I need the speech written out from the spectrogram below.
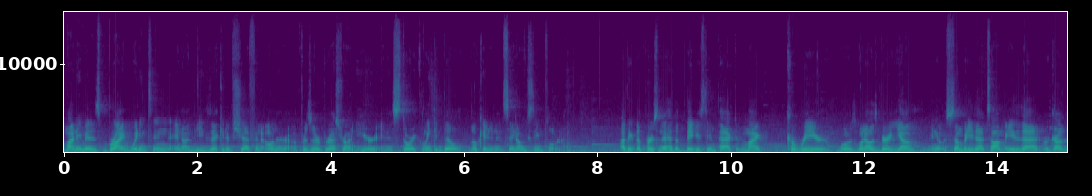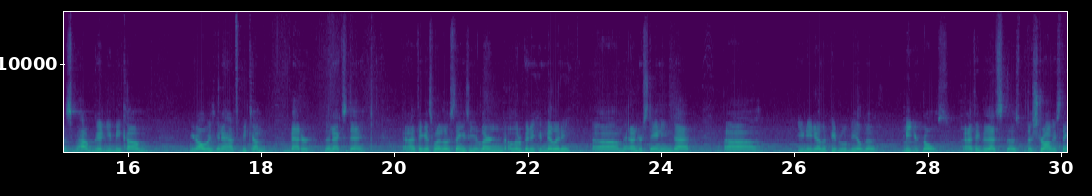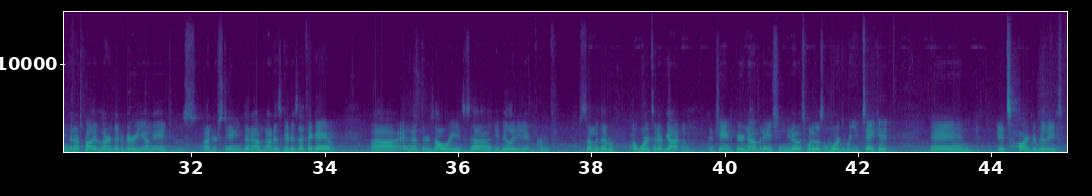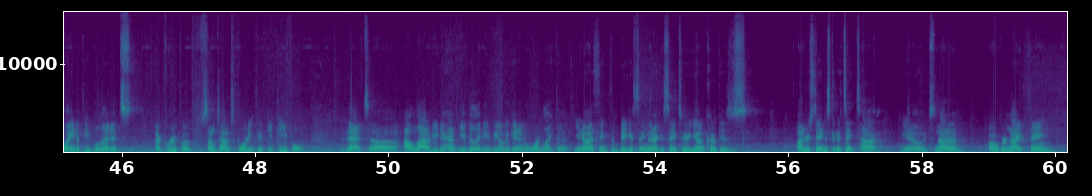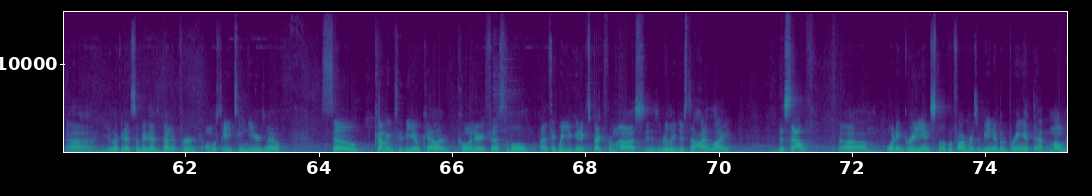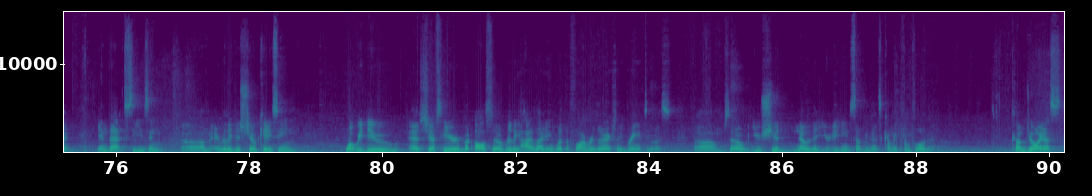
My name is Brian Whittington, and I'm the executive chef and owner of Preserved Restaurant here in historic Lincolnville, located in St. Augustine, Florida. I think the person that had the biggest impact in my career was when I was very young, and it was somebody that taught me that regardless of how good you become, you're always going to have to become better the next day. And I think it's one of those things that you learn a little bit of humility um, and understanding that uh, you need other people to be able to meet your goals. And I think that that's the, the strongest thing that I've probably learned at a very young age was understanding that I'm not as good as I think I am uh, and that there's always uh, the ability to improve. Some of the awards that I've gotten, the James Beard nomination, you know, it's one of those awards where you take it and it's hard to really explain to people that it's a group of sometimes 40, 50 people that uh, allowed you to have the ability to be able to get an award like that. You know, I think the biggest thing that I can say to a young cook is understand it's going to take time. You know, it's not a overnight thing. Uh, you're looking at somebody that's done it for almost 18 years now. So coming to the Ocala Culinary Festival, I think what you can expect from us is really just to highlight the South, um, what ingredients local farmers are being able to bring at that moment in that season, um, and really just showcasing what we do as chefs here, but also really highlighting what the farmers are actually bringing to us. Um, so you should know that you're eating something that's coming from Florida. Come join us.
